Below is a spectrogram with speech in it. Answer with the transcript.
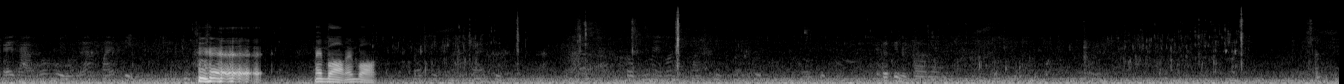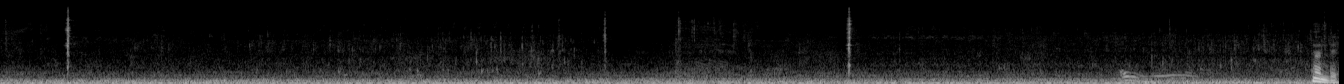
ใครถามก็หูนะไม้ปิดไม่บอกไม่บอกก็สินค้ามา なんで？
